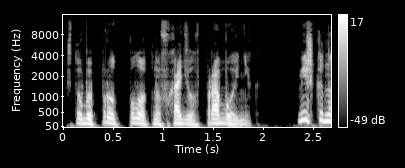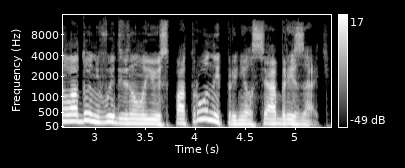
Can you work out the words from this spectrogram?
чтобы пруд плотно входил в пробойник, Мишка на ладонь выдвинул ее из патрона и принялся обрезать.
